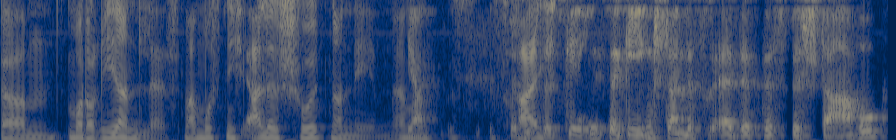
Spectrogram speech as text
ähm, moderieren lässt. Man muss nicht ja. alle Schuldner nehmen. Ne? Ja. Man, es, es das, reicht. Ist, das ist der Gegenstand des, äh, des, des Bestarrung,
